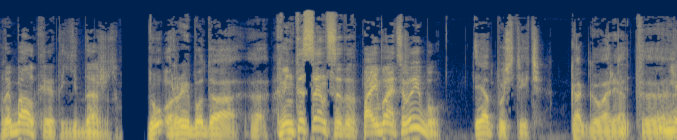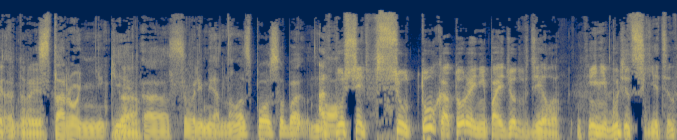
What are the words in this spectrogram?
Рыбалка – это еда же. Ну, рыбу, да, э, Квинтэссенция – это поймать рыбу. и отпустить, как говорят э, Некоторые. сторонники Да. э, современного способа. Но Отпустить всю ту, которая не пойдет в дело и не будет съедена.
